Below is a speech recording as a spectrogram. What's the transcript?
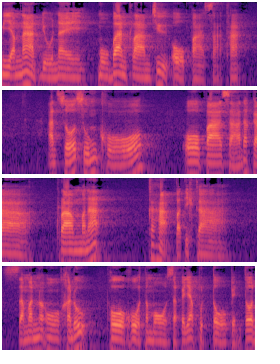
มีอำนาจอยู่ในหมู่บ้านพราหมณ์ชื่อโอปาสาทะ อัศโสสุงโข โอปาสาทกา พรามณะขหปฏิกา สมโนครุโพโคตโมสกยปุตโตเป็นต้น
